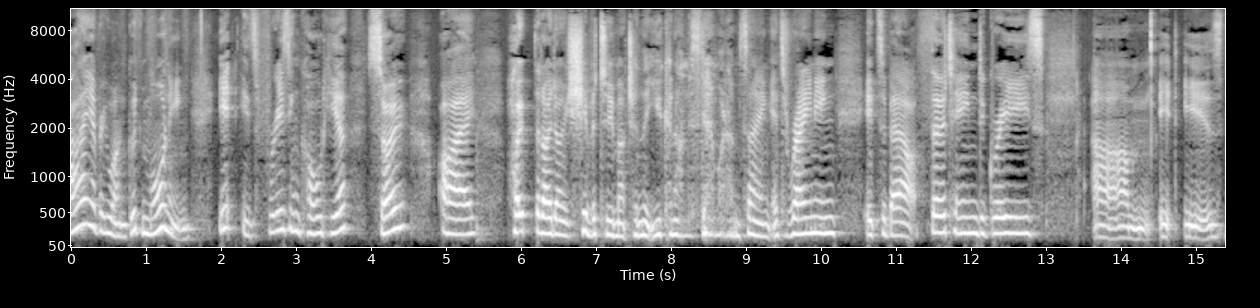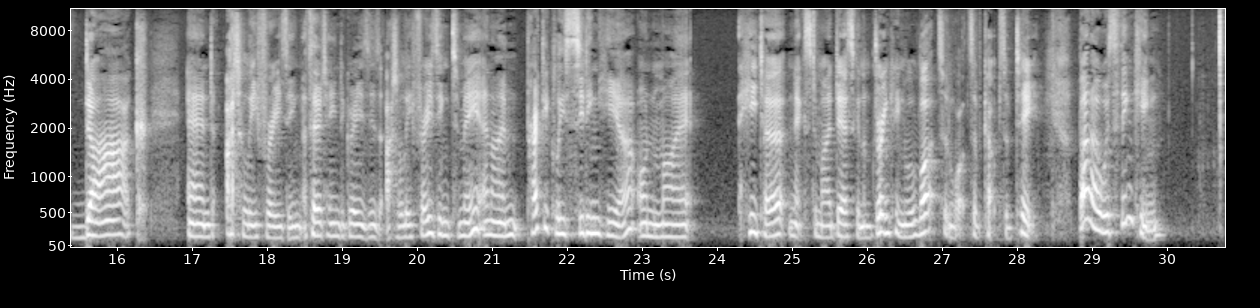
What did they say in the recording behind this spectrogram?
Hi everyone, good morning. It is freezing cold here, so I hope that I don't shiver too much and that you can understand what I'm saying. It's raining, it's about 13 degrees, um, it is dark and utterly freezing. 13 degrees is utterly freezing to me, and I'm practically sitting here on my heater next to my desk and I'm drinking lots and lots of cups of tea. But I was thinking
